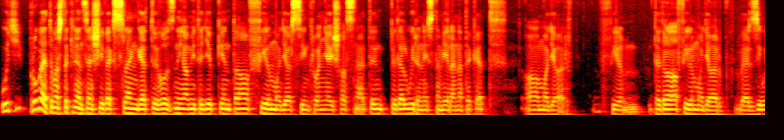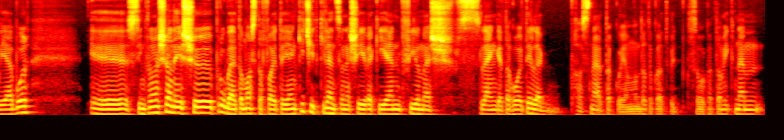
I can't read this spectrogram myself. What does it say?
Úgy próbáltam azt a 90-es évek szlenget hozni, amit egyébként a film magyar szinkronja is használt. Én például újra néztem jeleneteket a magyar film, tehát a film magyar verziójából szinkronosan, és próbáltam azt a fajta ilyen kicsit 90-es évek ilyen filmes szlenget, ahol tényleg használtak olyan mondatokat, vagy szavakat, amik nem...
